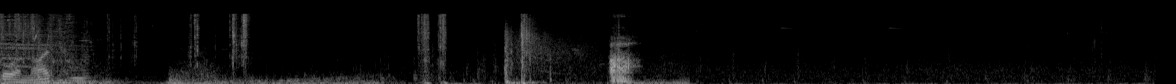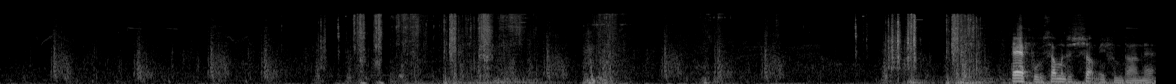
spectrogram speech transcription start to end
Go on, nice. Ah. Careful, someone just shot me from down there.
